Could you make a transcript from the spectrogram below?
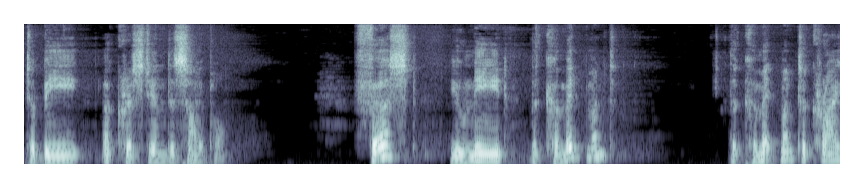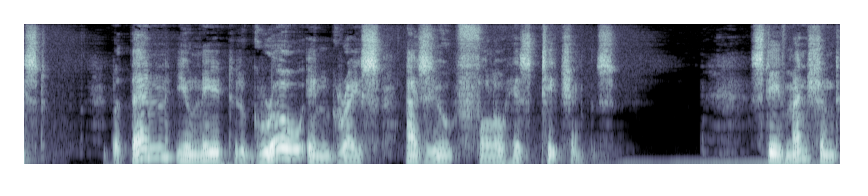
to be a Christian disciple. First, you need the commitment, the commitment to Christ, but then you need to grow in grace as you follow his teachings. Steve mentioned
